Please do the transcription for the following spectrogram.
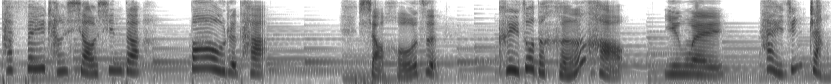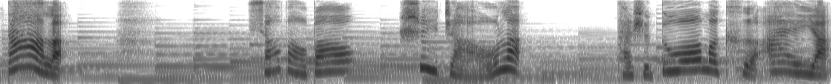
他非常小心的。抱着它，小猴子可以做得很好，因为它已经长大了。小宝宝睡着了，它是多么可爱呀！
